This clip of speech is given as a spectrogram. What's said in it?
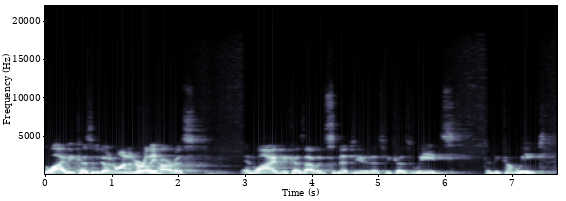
Why? Because we don't want an early harvest and why? Because I would submit to you that's because weeds can become wheat.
